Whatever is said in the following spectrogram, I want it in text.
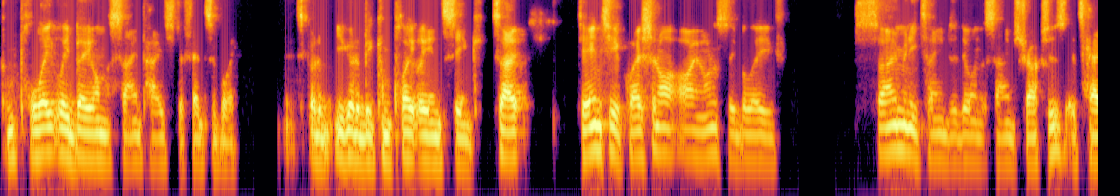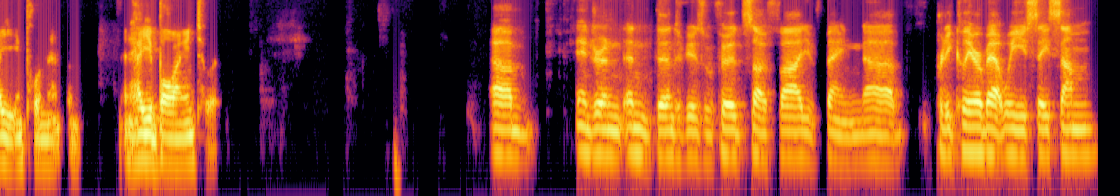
completely be on the same page defensively. It's got to you got to be completely in sync. So to answer your question, I, I honestly believe so many teams are doing the same structures. It's how you implement them and how you buy into it. Um, Andrew, in, in the interviews we've heard so far, you've been uh, pretty clear about where you see some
